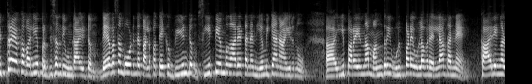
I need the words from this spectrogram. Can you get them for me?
ഇത്രയൊക്കെ വലിയ പ്രതിസന്ധി ഉണ്ടായിട്ടും ദേവസ്വം ബോർഡിന്റെ തലപ്പത്തേക്ക് വീണ്ടും സി പി എമ്മുകാരെ തന്നെ നിയമിക്കാനായിരുന്നു ഈ പറയുന്ന മന്ത്രി ഉൾപ്പെടെയുള്ളവരെല്ലാം തന്നെ കാര്യങ്ങൾ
